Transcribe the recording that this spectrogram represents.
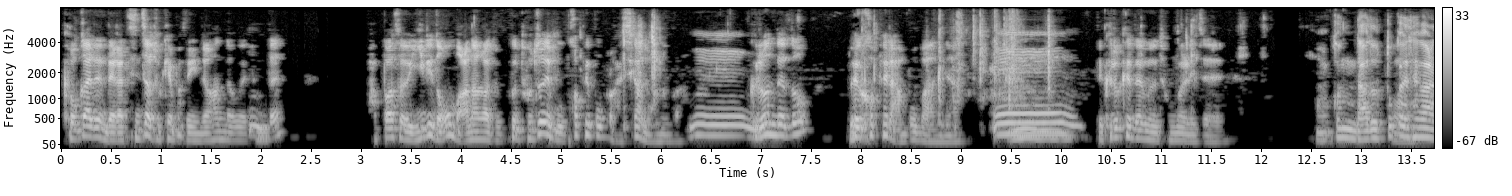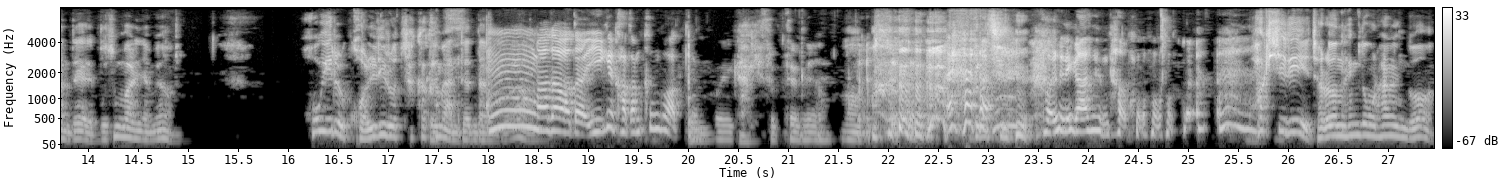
그것까지는 내가 진짜 좋게 봐서 인정한다고 했는데 바빠서 일이 너무 많아가지고 그 도저히 뭐 커피 뽑으러 갈 시간이 없는 거야. 음, 그런데도 왜 커피를 안 뽑아왔냐. 음, 그렇게 되면 정말 이제 어, 그건 나도 똑같이 어. 생각하는데 무슨 말이냐면 호의를 권리로 착각하면 안 된다는 거야. 음, 맞아, 맞아. 이게 가장 큰 것 같아요. 거기가 계속 되면 어. 그렇지. 권리가 된다고. 확실히 저런 행동을 하는 건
